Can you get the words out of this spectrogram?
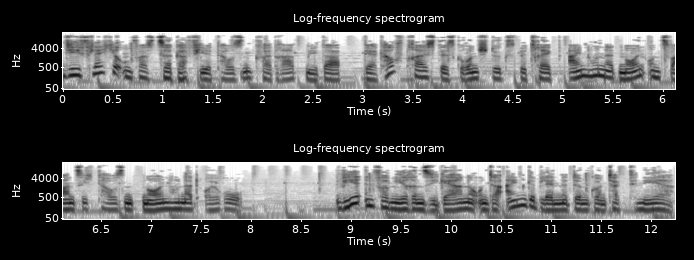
Die Fläche umfasst ca. 4000 Quadratmeter. Der Kaufpreis des Grundstücks beträgt 129.900 Euro. Wir informieren Sie gerne unter eingeblendetem Kontakt näher.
